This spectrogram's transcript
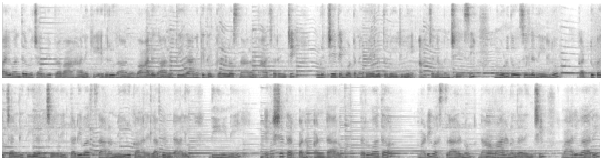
పై మంత్రము చదివి ప్రవాహానికి ఎదురుగాను వాలుగాను తీరానికి దగ్గరలో స్నానం ఆచరించి కుడిచేతి బొట్టన బొటన వేలుతో నీటిని ఆచరణం చేసి మూడు దోసిళ్ళ నీళ్ళు గట్టుపై చల్లి తీరం చేరి తడి వస్త్రాలను నీరు కారేలా పిండాలి. దీనిని యక్షతర్పణ అంటారు. తరువాత మడి వస్త్రాలను నామాలను ధరించి వారి వారి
